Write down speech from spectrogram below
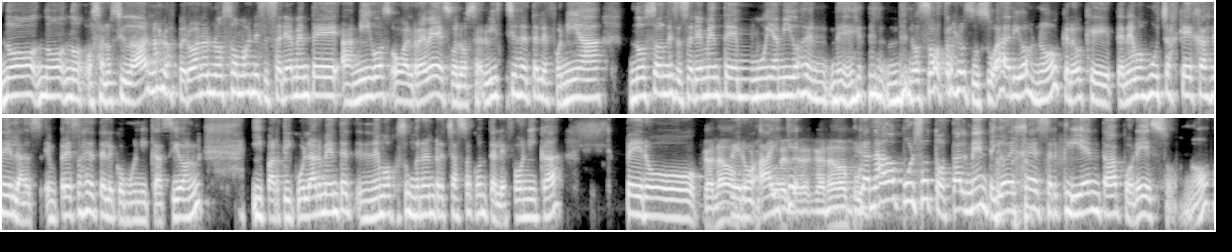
no, no, no, o sea, los ciudadanos, los peruanos no somos necesariamente amigos o al revés, o los servicios de telefonía no son necesariamente muy amigos de, de nosotros, los usuarios, ¿no? Creo que tenemos muchas quejas de las empresas de telecomunicación y particularmente tenemos un gran rechazo con Telefónica pero, pero hay que... Ganado pulso. ganado pulso totalmente, yo dejé de ser clienta por eso, ¿no?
